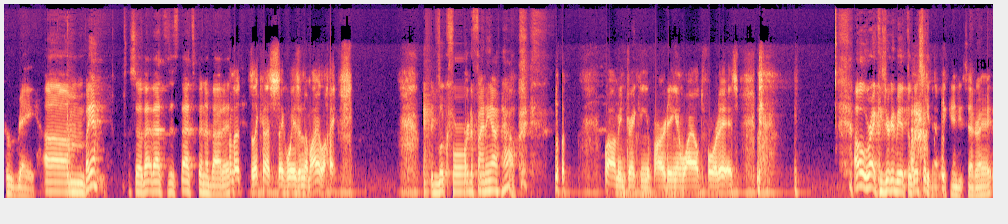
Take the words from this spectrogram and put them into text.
Hooray. Um but yeah so that that's that's been about it. Well, that, that kind of segues into my life. I look forward to finding out how. Well, I mean, drinking and partying and wild four days. oh right because you're gonna be at the whiskey that weekend you said right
